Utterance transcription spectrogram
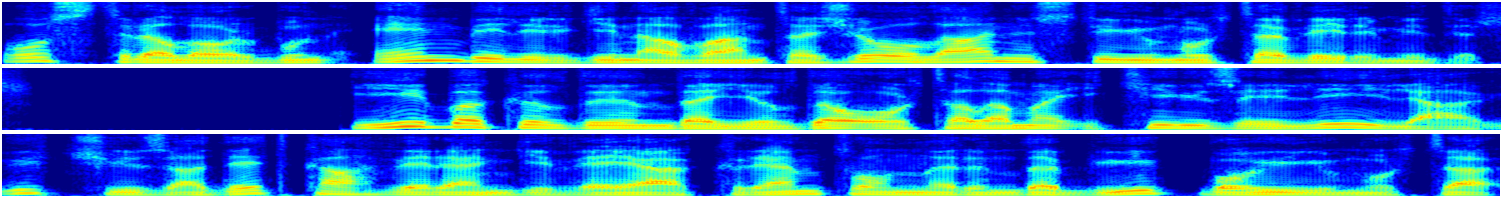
Australorb'un en belirgin avantajı olağanüstü yumurta verimidir. İyi bakıldığında yılda ortalama 250 ila 300 adet kahverengi veya krem tonlarında büyük boyu yumurta,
